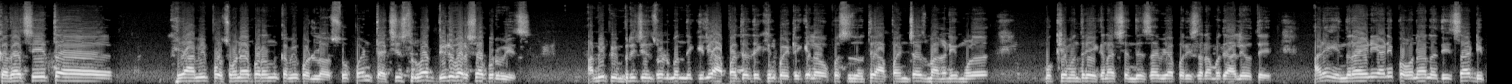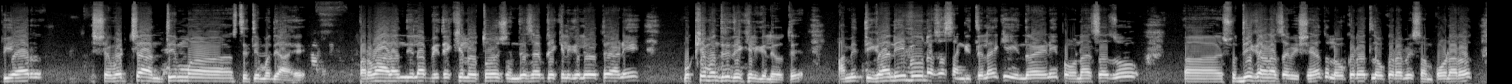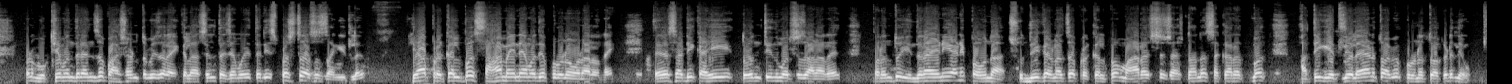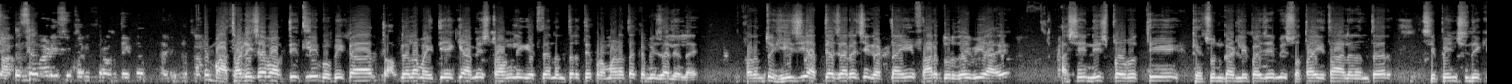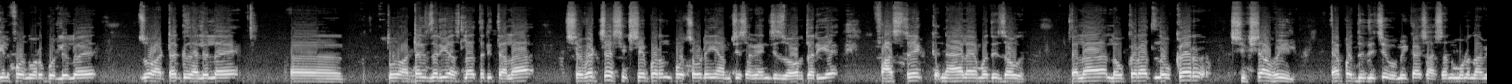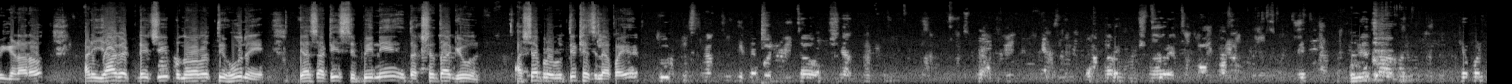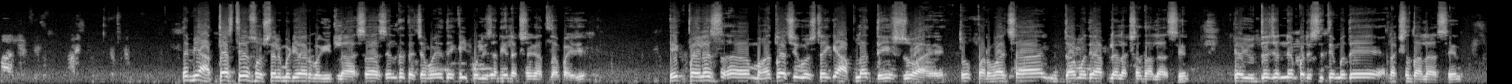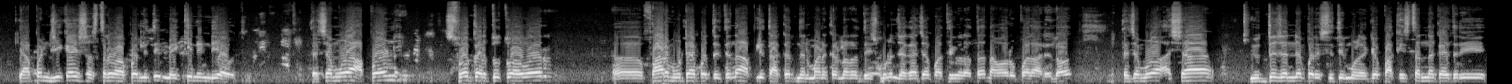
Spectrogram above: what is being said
कदाचित अं, हे आम्ही पोचवण्यापर्यंत कमी पडलो असू पण त्याची सुरुवात दीड वर्षापूर्वीच आम्ही पिंपरी चिंचवडमध्ये केली. आपा त्या देखील बैठकीला उपस्थित होते. आपांच्याच मागणीमुळं मुख्यमंत्री एकनाथ शिंदे साहेब या परिसरामध्ये आले होते. आणि इंद्रायणी आणि पवना नदीचा डीपीआर शेवटच्या अंतिम अं, स्थितीमध्ये आहे. परवा आळंदीला मी देखील होतो शिंदे साहेब देखील गेले होते आणि मुख्यमंत्री देखील गेले होते. आम्ही तिघांनी मिळून असं सांगितलेलं आहे की इंद्रायणी पवनाचा जो शुद्धीकरणाचा विषय आहे तो लवकरात लवकर आम्ही संपवणार आहोत. पण मुख्यमंत्र्यांचं भाषण तुम्ही जर ऐकलं असेल त्याच्यामध्ये त्यांनी स्पष्ट असं सांगितलं की हा प्रकल्प सहा महिन्यामध्ये पूर्ण होणार नाही. त्याच्यासाठी काही दोन तीन वर्ष जाणार आहेत. परंतु इंद्रायणी आणि पवना शुद्धीकरणाचा प्रकल्प महाराष्ट्र शासनानं सकारात्मक हाती घेतलेला आहे आणि तो आम्ही पूर्णत्वाकडे नेऊ. माथाडीच्या बाबतीतली भूमिका आपल्याला माहिती आहे की आम्ही स्ट्रॉंगली घेतल्यानंतर ते प्रमाण आता कमी झालेलं आहे. परंतु ही जी अत्याचाराची घटना ही फार दुर्दैवी आहे. अशी नीच प्रवृत्ती ठेचून काढली पाहिजे. मी स्वतः इथं आल्यानंतर सिपिनशी देखील फोनवर बोललेलो आहे. जो अटक झालेला आहे तो अटक जरी असला तरी त्याला शेवटच्या शिक्षेपर्यंत पोहोचवणे ही आमची सगळ्यांची जबाबदारी आहे. फास्ट ट्रॅक न्यायालयामध्ये जाऊन त्याला लवकरात लवकर शिक्षा होईल या पद्धतीची भूमिका शासन म्हणून आम्ही घेणार आहोत. आणि या घटनेची पुनरावृत्ती होऊ नये यासाठी सिपीने दक्षता घेऊन अशा प्रवृत्ती ठेचल्या पाहिजे तर मी आताच ते सोशल मीडियावर बघितलं. असं असेल तर त्याच्यामध्ये देखील पोलिसांनी लक्ष घातलं पाहिजे. एक पहिलं महत्वाची गोष्ट आहे की आपला देश जो आहे तो परवाच्या युद्धामध्ये आपल्या लक्षात आला असेल किंवा युद्धजन्य परिस्थितीमध्ये लक्षात आलं असेल की आपण जी काही शस्त्र वापरली ती मेक इन इंडिया होती. त्याच्यामुळं आपण स्वकर्तृत्वावर फार मोठ्या पद्धतीनं आपली ताकद निर्माण करणारा देश म्हणून जगाच्या पातळीवर आता नावारूपाला आलेलो आहोत. त्याच्यामुळं अशा युद्धजन्य परिस्थितीमुळे किंवा पाकिस्ताननं काहीतरी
